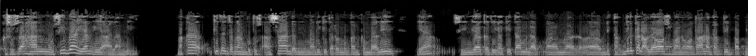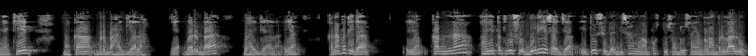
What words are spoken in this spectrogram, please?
kesusahan musibah yang ia alami. Maka kita jangan putus asa dan mari kita renungkan kembali ya sehingga ketika kita menap, e, ditakdirkan oleh Allah Subhanahu wa taala tertimpa penyakit maka berbahagialah ya berbahagialah ya. Kenapa tidak ya karena hanya tertusuk duri saja itu sudah bisa menghapus dosa-dosa yang telah berlalu.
